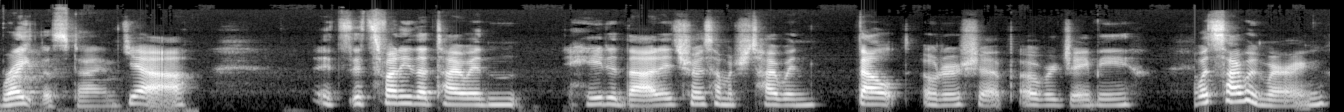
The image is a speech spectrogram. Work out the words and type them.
right this time. Yeah, it's it's funny that Tywin hated that. It shows how much Tywin felt ownership over Jaime. What's Tywin wearing,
